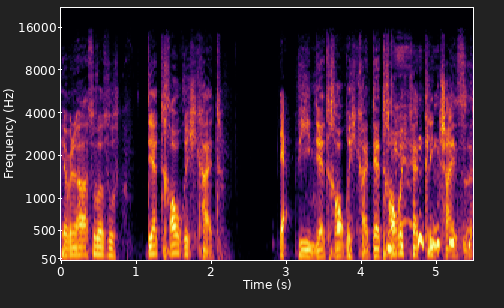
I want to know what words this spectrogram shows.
Ja, wenn du hast sowas so, der Traurigkeit. Ja. Wie in der Traurigkeit. Der Traurigkeit klingt scheiße.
